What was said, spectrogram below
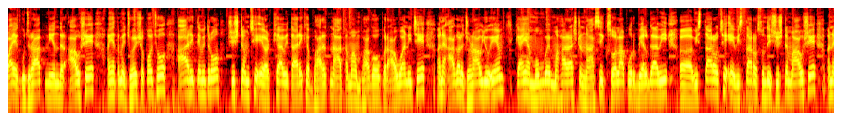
પાયે ગુજરાતની અંદર આવશે. અહીંયા તમે જોઈ શકો છો, આ રીતે મિત્રો સિસ્ટમ છે એ અઠ્યાવીસ તારીખે ભારતના આ તમામ ભાગો ઉપર આવવાની છે. અને આગળ જણાવ્યું એમ કે અહીંયા મુંબઈ, મહારાષ્ટ્ર, નાસિક, સોલાપુર, બેલગાવી વિસ્તારો છે એ વિસ્તારો સુધી સિસ્ટમ આવશે અને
